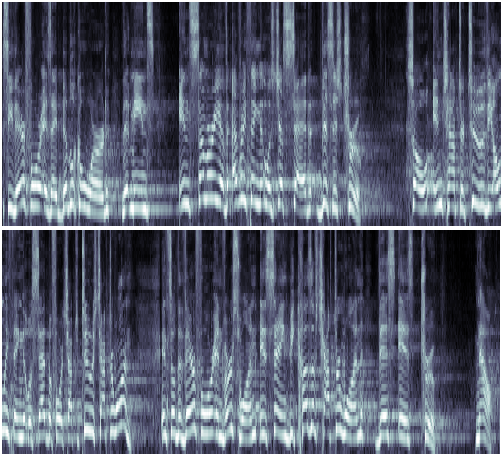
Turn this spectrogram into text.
See, therefore is a biblical word that means, in summary of everything that was just said, this is true. So in chapter 2, the only thing that was said before chapter 2 is chapter 1. And so the therefore in verse 1 is saying, because of chapter 1, this is true. Now,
